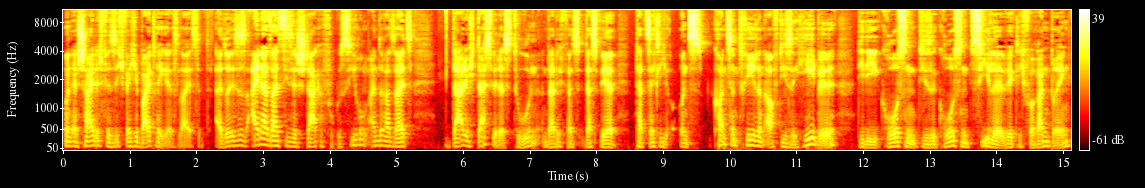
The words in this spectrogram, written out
und entscheidet für sich, welche Beiträge es leistet. Also ist es einerseits diese starke Fokussierung, andererseits dadurch, dass wir das tun und dadurch, dass wir tatsächlich uns konzentrieren auf diese Hebel, die die großen, diese großen Ziele wirklich voranbringen,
